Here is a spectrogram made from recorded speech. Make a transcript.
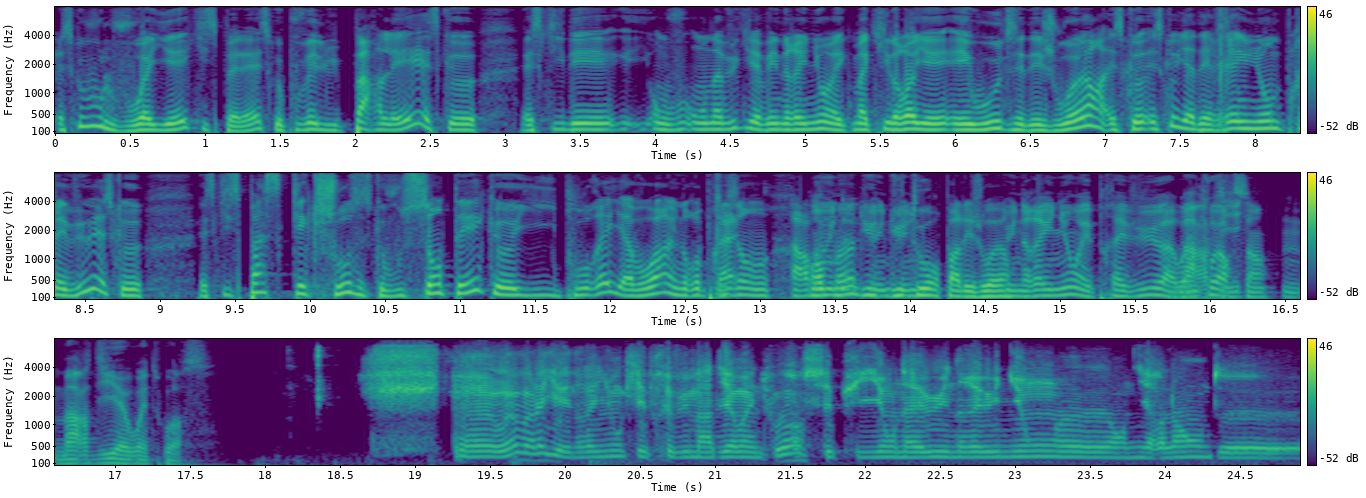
est que vous le voyez qui se pélait Est-ce que vous pouvez lui parler? Est-ce que est-ce qu'il est on, on a vu qu'il y avait une réunion avec McIlroy et, et Woods et des joueurs. Est-ce que est-ce qu'il y a des réunions de prévues? Est-ce que est-ce qu'il se passe quelque chose? Est-ce que vous sentez qu'il pourrait y avoir une reprise Ouais, en, Arnaud, en main une- du, une- du tour par les joueurs? Une réunion est prévue à Mardi. Wentworth. hein. Mardi à Wentworth. Euh, ouais, voilà, il y a une réunion qui est prévue mardi à Wentworth, et puis on a eu une réunion euh, en Irlande euh,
